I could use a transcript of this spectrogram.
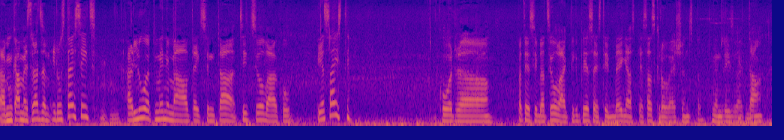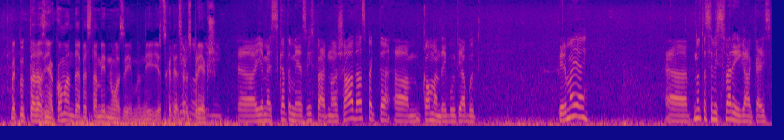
Um, kā mēs redzam, ir uztaisīts mm -hmm. ar ļoti minimālu, teiksim, tā, citu cilvēku piesaisti, kur uh, patiesībā cilvēki tika piesaistīti beigās pie saskrūvēšanas, gandrīz vai tā. Mm -hmm. Bet nu, tādā ziņā komandai pēc tam ir nozīme, ja skaties uz priekšu. Uh, ja mēs skatāmies vispār no šāda aspekta, um, komandai būtu jābūt pirmajai, nu, tas ir vissvarīgākais,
